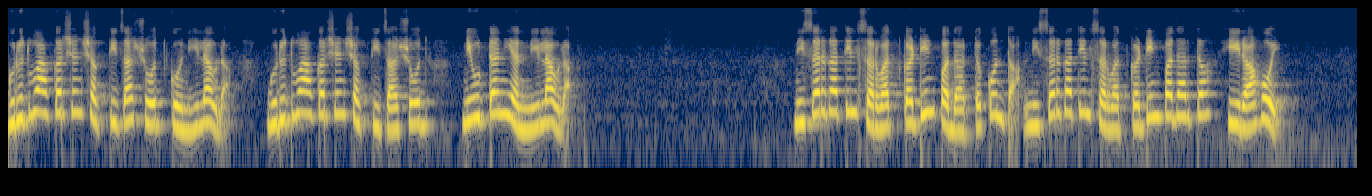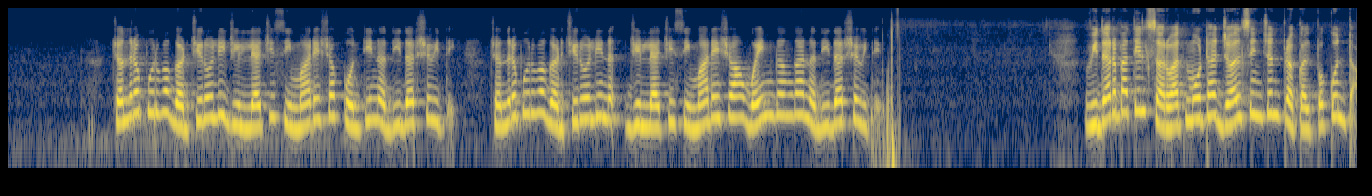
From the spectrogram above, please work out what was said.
गुरुत्वाकर्षण शक्तीचा शोध कोणी लावला? गुरुत्वाकर्षण शक्तीचा शोध न्यूटन यांनी लावला. निसर्गातील सर्वात कठीण पदार्थ कोणता? निसर्गातील सर्वात कठीण पदार्थ हिरा होय. चंद्रपूर व गडचिरोली जिल्ह्याची सीमारेषा कोणती नदी दर्शविते? चंद्रपूर व गडचिरोली न जिल्ह्याची सीमारेषा वैनगंगा नदी दर्शविते. विदर्भातील सर्वात मोठा जलसिंचन प्रकल्प कोणता?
